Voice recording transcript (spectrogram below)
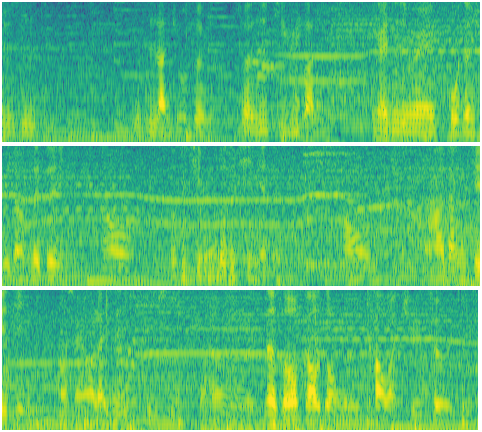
就是也是篮球队，虽然是体育班，应该是因为国胜学长在这里，然后都是青，我们都是青年的，然后拿他当借鉴，然后想要来这里读书。呃，那时候高中考完学测，就是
